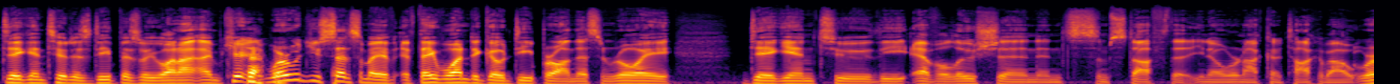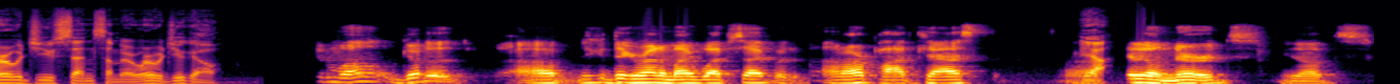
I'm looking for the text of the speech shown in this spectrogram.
dig into it as deep as we want. I, am curious, where would you send somebody if, if they wanted to go deeper on this and really dig into the evolution and some stuff that you know we're not going to talk about? Where would you send somebody? Where would you go? Well, go to uh, you can dig around on my website, but on our podcast, uh, yeah, Paleo Nerds. You know, it's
